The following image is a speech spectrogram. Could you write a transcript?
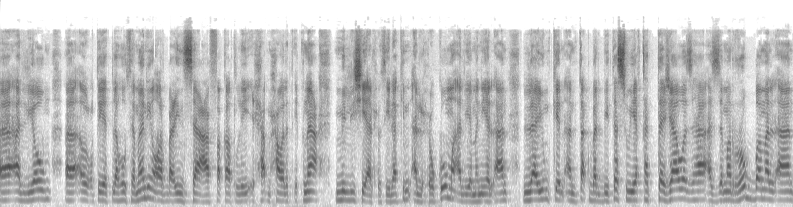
آه، اليوم آه، أعطيت له 48 ساعة فقط لمحاولة إقناع ميليشيا الحوثي. لكن الحكومة اليمنية الآن لا يمكن أن تقبل بتسوية قد تجاوزها الزمن. ربما الآن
